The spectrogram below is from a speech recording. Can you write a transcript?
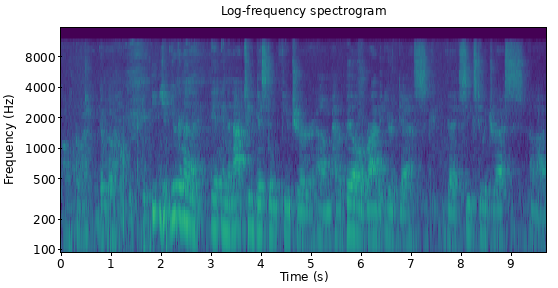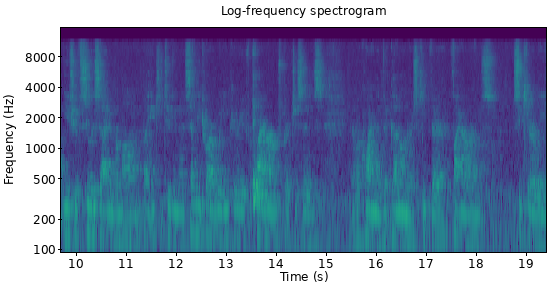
oh, go ahead. You, you're gonna, in, the not too distant future, um, have a bill arrive at your desk that seeks to address, uh, the issue of suicide in Vermont by instituting a seventy-two hour waiting period for firearms purchases and a requirement that gun owners keep their firearms securely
